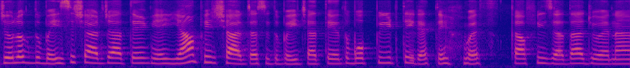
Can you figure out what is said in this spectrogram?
जो लोग दुबई से शारजा आते हैं या फिर शारजा से दुबई जाते हैं तो वो पीटते ही रहते हैं। बस काफ़ी ज़्यादा जो है ना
